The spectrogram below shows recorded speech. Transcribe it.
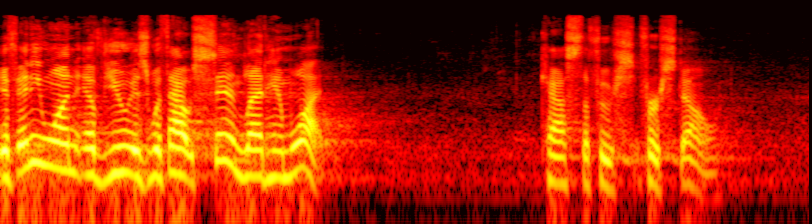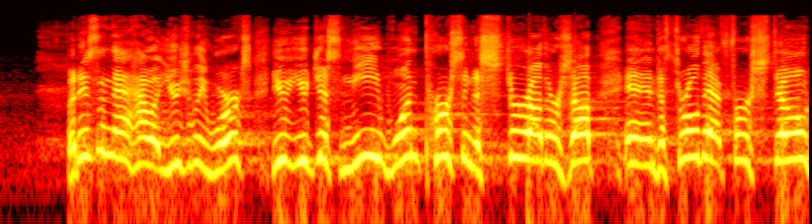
if any one of you is without sin, let him what? Cast the first stone. But isn't that how it usually works? You, you just need one person to stir others up and, and, to throw that first stone,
